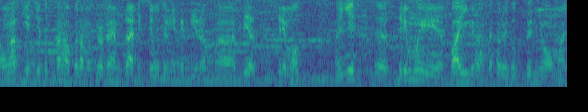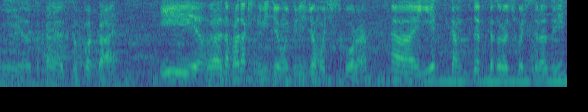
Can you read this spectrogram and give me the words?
у нас есть YouTube канал, куда мы сгружаем записи утренних эфиров э, без стримов. Есть э, стримы по играм, которые идут днем, они э, сохраняются в ВК. И э, на продакшн видео мы перейдем очень скоро. Э, есть концепт, который очень хочется развить.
